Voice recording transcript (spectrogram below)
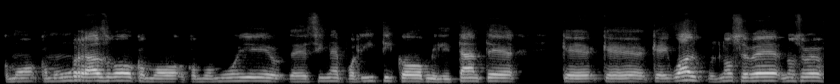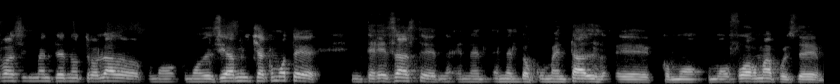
como, como un rasgo como, como muy de cine político, militante, que, que, que, igual pues no se ve no se ve fácilmente en otro lado. Como, como decía Micha ¿cómo te interesaste en, en, el, en el, documental eh, como, como forma pues de,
